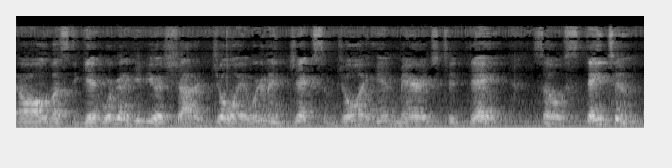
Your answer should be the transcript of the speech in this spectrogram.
all of us to get. We're going to give you a shot of joy. We're going to inject some joy in marriage today. So stay tuned.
